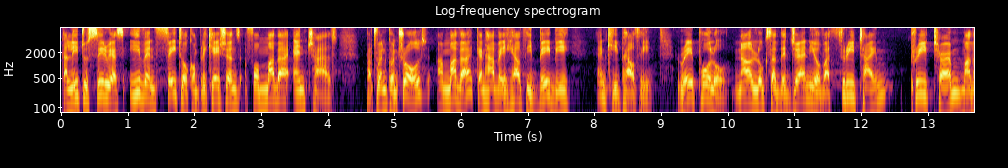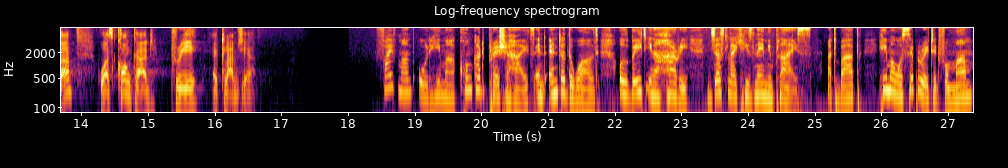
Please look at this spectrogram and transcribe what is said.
can lead to serious, even fatal complications for mother and child. But when controlled, a mother can have a healthy baby and keep healthy. Ray Polo now looks at the journey of a three-time preterm mother who has conquered preeclampsia. Five month old Hima conquered pressure heights and entered the world, albeit in a hurry, just like his name implies. At birth, Hima was separated from mom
